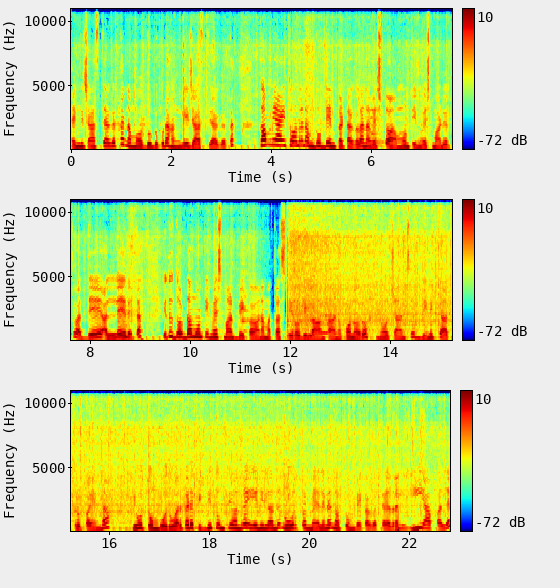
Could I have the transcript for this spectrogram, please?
ಹೆಂಗೆ ಜಾಸ್ತಿ ಆಗುತ್ತೆ, ನಮ್ಮ ದುಡ್ಡು ಕೂಡ ಹಾಗೆ ಜಾಸ್ತಿ ಆಗುತ್ತೆ. ಕಮ್ಮಿ ಆಯಿತು ಅಂದರೆ ನಮ್ಮ ದುಡ್ಡು ಏನು ಕಟ್ ಆಗಲ್ಲ, ನಾವು ಎಷ್ಟು ಅಮೌಂಟ್ ಇನ್ವೆಸ್ಟ್ ಮಾಡಿರ್ತೀವಿ ಅದೇ ಅಲ್ಲೇ ಇರುತ್ತೆ. ಇದು ದೊಡ್ಡ ಅಮೌಂಟ್ ಇನ್ವೆಸ್ಟ್ ಮಾಡಬೇಕಾ? ನಮ್ಮ ಹತ್ರ ಅಷ್ಟು ಇರೋದಿಲ್ಲ ಅಂತ ಅನ್ಕೊಂಡವರು ನೋ ಚಾನ್ಸು ದಿನಕ್ಕೆ ಹತ್ತು ರೂಪಾಯಿಂದ ನೀವು ತುಂಬೋದು. ಹೊರಗಡೆ ಪಿಗ್ನಿ ತುಂಬ್ತೀವಿ ಅಂದರೆ ಏನಿಲ್ಲ ಅಂದರೆ ನೂರು ರೂಪಾಯಿ ಮೇಲೇ ನಾವು ತುಂಬಬೇಕಾಗತ್ತೆ. ಅದರಲ್ಲಿ ಈ ಆ್ಯಪಲ್ಲೇ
